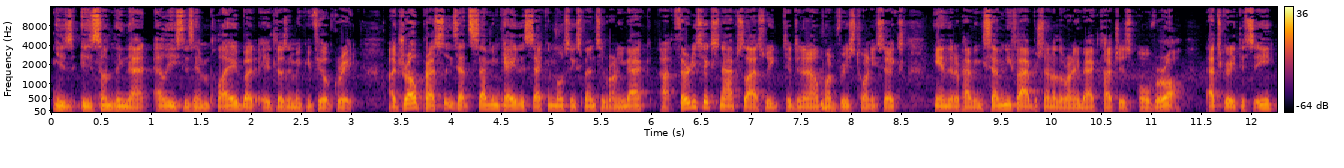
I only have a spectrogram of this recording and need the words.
is is something that at least is in play, but it doesn't make me feel great. Uh, Jhurell Pressley's at 7K, the second most expensive running back. Uh, 36 snaps last week to Donnel Pumphrey's 26. He ended up having 75% of the running back touches overall. That's great to see.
